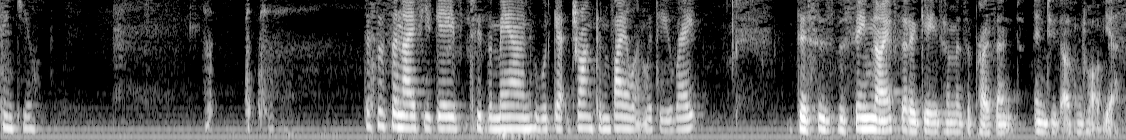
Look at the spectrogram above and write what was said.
Thank you. This is the knife you gave to the man who would get drunk and violent with you, right? This is the same knife that I gave him as a present in 2012, yes.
